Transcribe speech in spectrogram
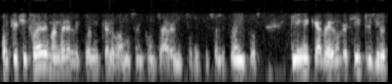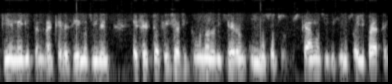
porque si fue de manera electrónica lo vamos a encontrar en nuestros registros electrónicos tiene que haber un registro y si lo tienen ellos tendrán que decirnos, miren, es este oficio, así como nos lo dijeron y nosotros buscamos y dijimos, oye, espérate,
